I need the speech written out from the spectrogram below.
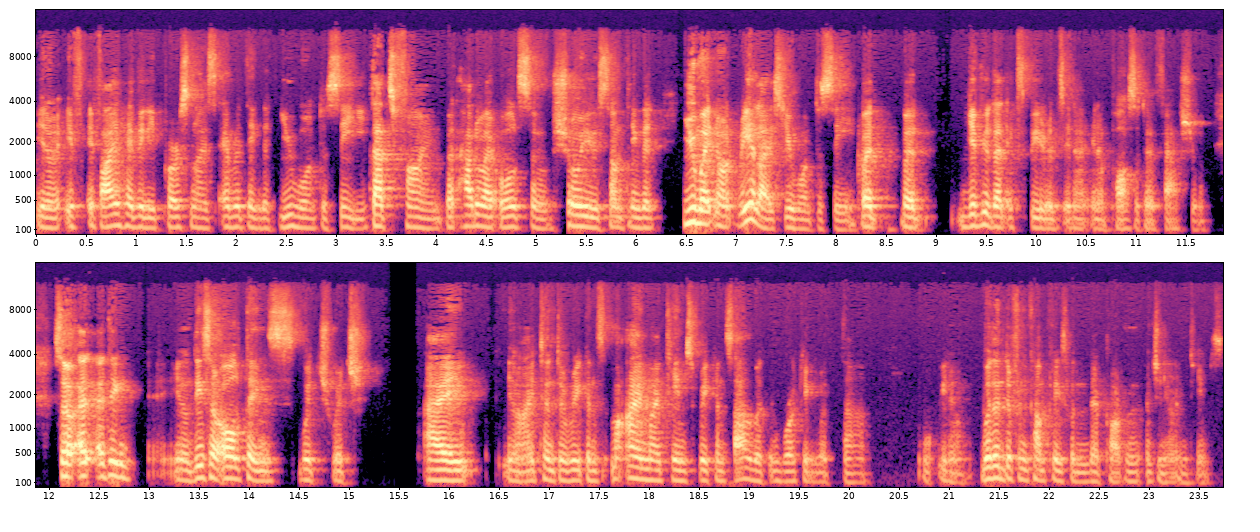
you know if, if i heavily personalize everything that you want to see that's fine but how do i also show you something that you might not realize you want to see but but give you that experience in a in a positive fashion so i, I think you know these are all things which which i you know i tend to reconcile i and my teams reconcile with in working with uh, you know within different companies within their product engineering teams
